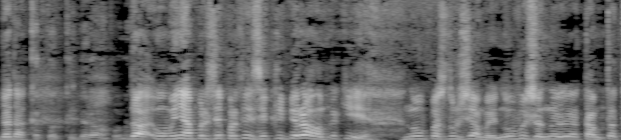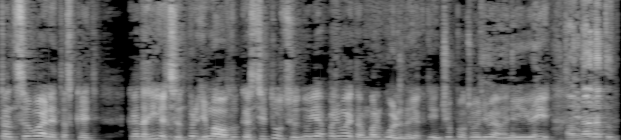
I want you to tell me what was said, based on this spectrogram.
Да, да. Как к либералам, полминуты. Да, у меня претензии к либералам какие? Ну, друзья мои, ну вы же ну, там танцевали, так сказать, когда Ельцин принимал эту конституцию, ну, я понимаю, там Марголина, я к ней ничего плохого не имею, она не юрист. Она тут...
